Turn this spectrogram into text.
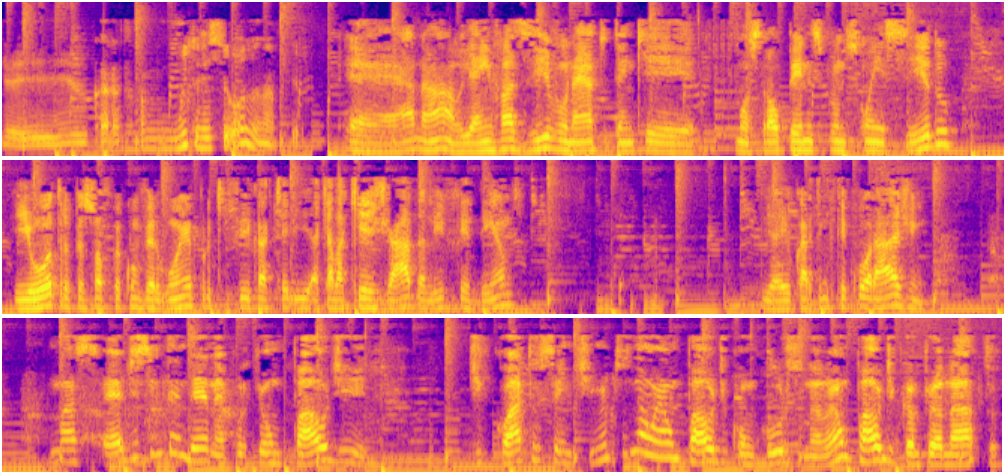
E aí o cara fica muito receoso, né? Porque É, não, e é invasivo, né? Tu tem que mostrar o pênis pra um desconhecido e outra pessoa fica com vergonha porque fica aquele, aquela queijada ali fedendo. E aí o cara tem que ter coragem. Mas é de se entender, né? Porque um pau de, de 4 centímetros não é um pau de concurso, né? Não é um pau de campeonato.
